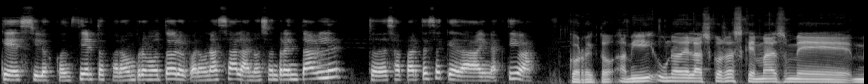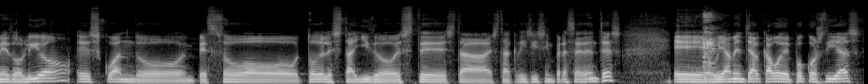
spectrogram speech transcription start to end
que si los conciertos para un promotor o para una sala no son rentables, toda esa parte se queda inactiva. Correcto. A mí una de las cosas que más me, dolió es cuando empezó todo el estallido, este, esta, esta crisis sin precedentes. Eh, obviamente al cabo de pocos días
